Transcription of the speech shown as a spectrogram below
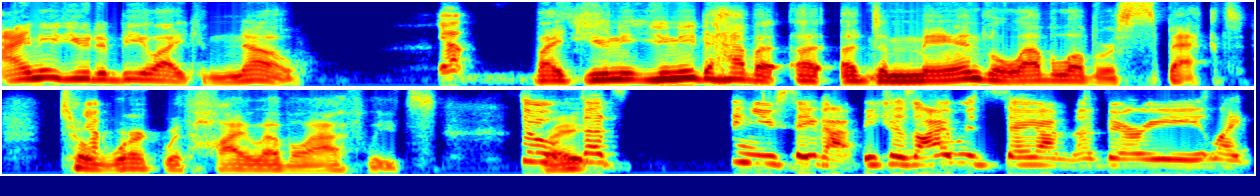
I need you to be like, no. Yep. Like you need you need to have a, a, a demand level of respect to yep. work with high level athletes. So right? that's and you say that because I would say I'm a very like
